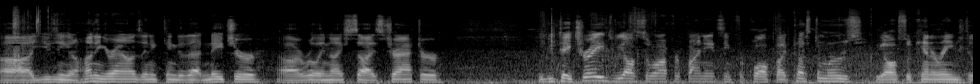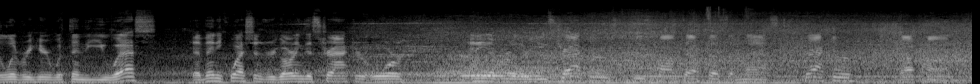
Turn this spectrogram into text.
uh, using it on hunting grounds, anything to that nature. Uh, really nice size tractor. We do take trades. We also offer financing for qualified customers. We also can arrange delivery here within the U.S. If you have any questions regarding this tractor or any of our other used tractors, please contact us at masttractor.com.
